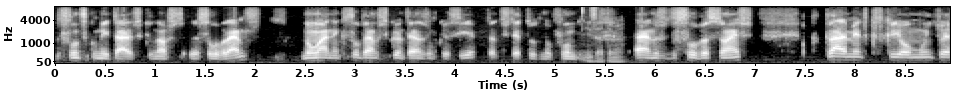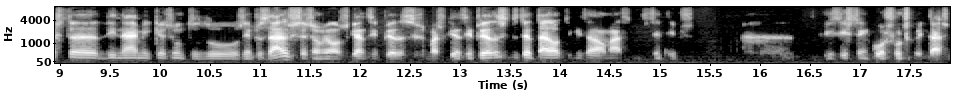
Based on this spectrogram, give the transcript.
de fundos comunitários que nós celebramos, num ano em que celebramos 50 anos de democracia, portanto isto é tudo no fundo Exatamente. anos de celebrações, claramente que se criou muito esta dinâmica junto dos empresários, sejam eles grandes empresas, sejam mais pequenas empresas, de tentar otimizar ao máximo os incentivos existem com os fundos comunitários.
